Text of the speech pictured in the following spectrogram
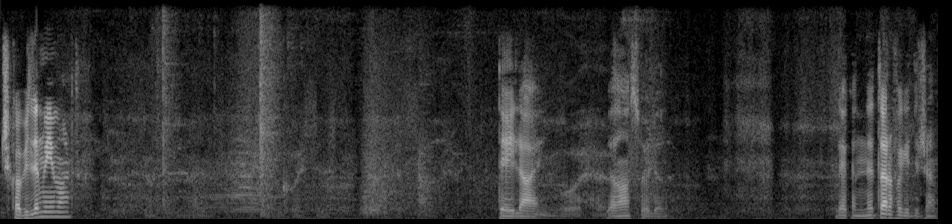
Çıkabilir miyim artık? Daylight. Yalan söylüyorlar. Bir ne tarafa gideceğim?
